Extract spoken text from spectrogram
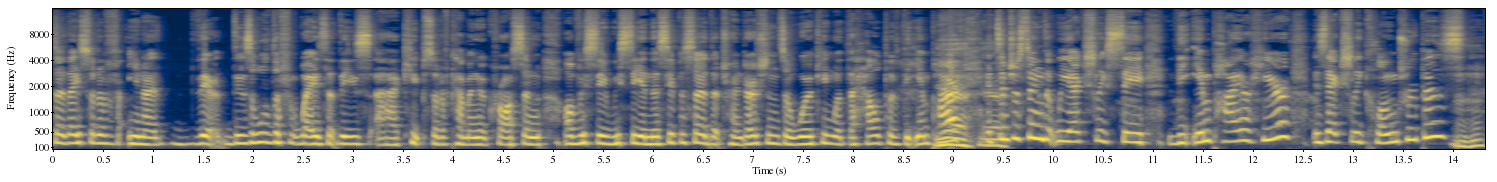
So they sort of, you know, there's all different ways that these uh, keep sort of coming across. And obviously we see in this episode that Trandoshans are working with the help of the Empire. Yeah, yeah. It's interesting that we actually see the Empire here is actually clone troopers. Mm-hmm.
